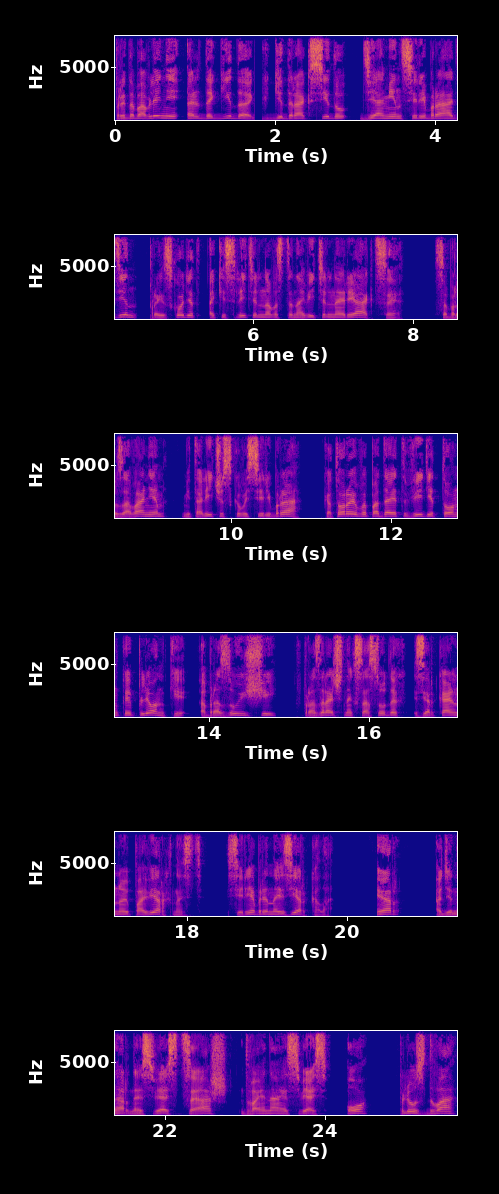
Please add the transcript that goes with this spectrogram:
При добавлении альдегида к гидроксиду диамин серебра 1 происходит окислительно-восстановительная реакция с образованием металлического серебра, которое выпадает в виде тонкой пленки, образующей в прозрачных сосудах зеркальную поверхность, серебряное зеркало. R – одинарная связь CH, двойная связь O, плюс 2,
